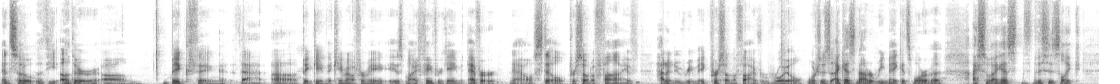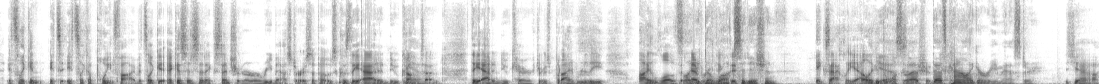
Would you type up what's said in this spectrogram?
And so the other um, big thing that uh, big game that came out for me is my favorite game ever now. Still, Persona Five had a new remake, Persona Five Royal, which is I guess not a remake. It's more of a. I so I guess this is like it's like an it's it's like a point five. It's like I guess it's an extension or a remaster, I suppose, because they added new content, they added new characters. But I really I love It's like a everything. deluxe that, edition. exactly, yeah, like a Yeah, deluxe so that, edition. that's kind of like a remaster. Yeah,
